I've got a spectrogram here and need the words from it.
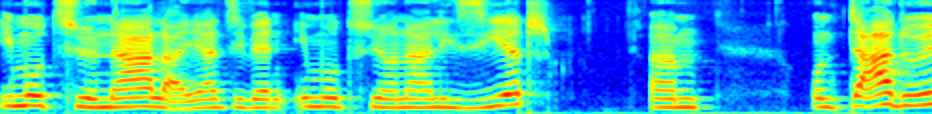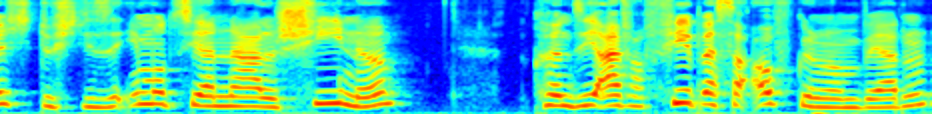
emotionaler, ja, sie werden emotionalisiert ähm, und dadurch, durch diese emotionale Schiene, können sie einfach viel besser aufgenommen werden.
